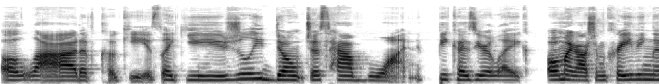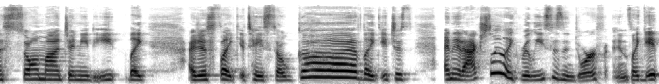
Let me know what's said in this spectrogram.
a lot of cookies. Like you usually don't just have one because you're like, oh my gosh, I'm craving this so much. I need to eat. Like, I just like it tastes so good. Like it just, and it actually like releases endorphins. Like it,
